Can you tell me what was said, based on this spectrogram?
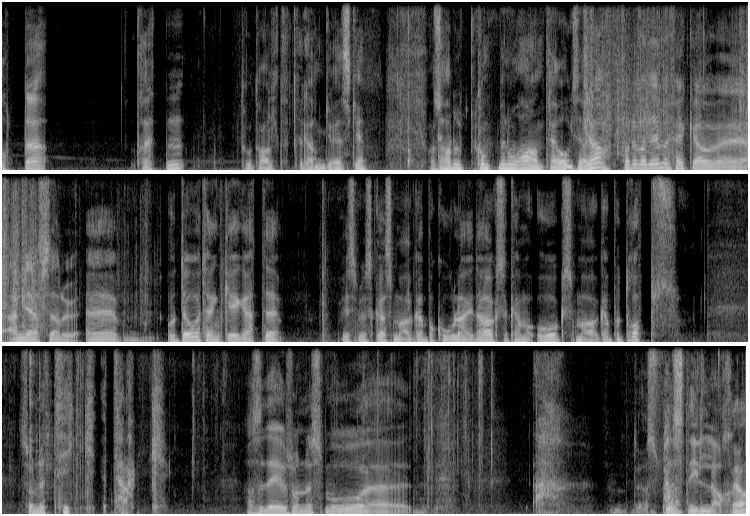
åtte. 13. Totalt til den greske. Og så har du kommet med noe annet her òg, ser jeg. Ja, for det var det vi fikk av eh, Anja, ser du. Eh, og da tenker jeg at eh, hvis vi skal smake på cola i dag, så kan vi òg smake på drops. Sånne tic-tac. Altså, det er jo sånne små eh, pastiller. Ja.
